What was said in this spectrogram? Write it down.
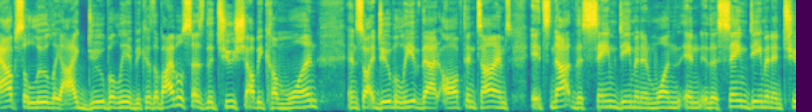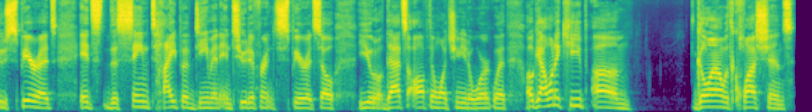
Absolutely. I do believe because the Bible says the two shall become one. And so I do believe that oftentimes it's not the same demon in one, in the same demon in two spirits. It's the same type of demon in two different spirits. So you, that's often what you need to work with. Okay. I want to keep, um, going on with questions.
